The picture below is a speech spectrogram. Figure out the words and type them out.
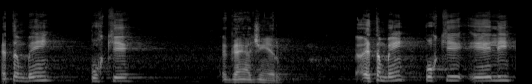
É também porque é ganhar dinheiro. É também porque ele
